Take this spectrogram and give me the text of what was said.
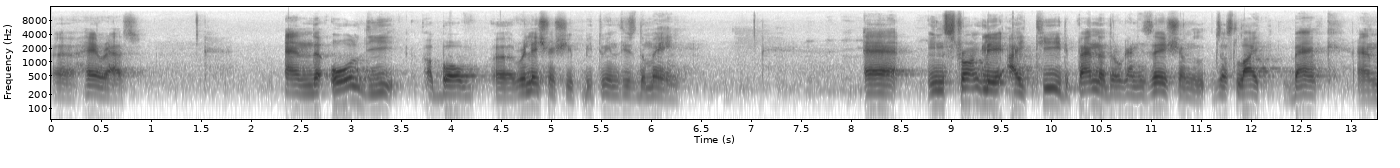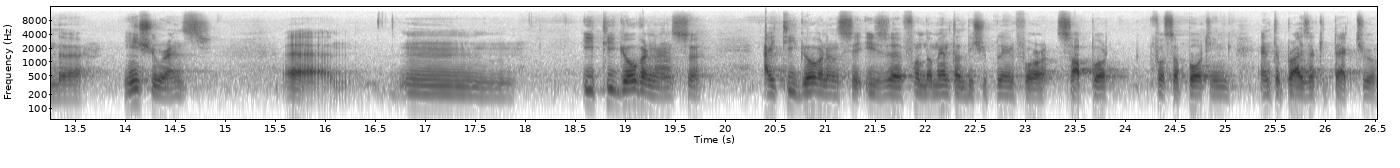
uh, areas, and all the above uh, relationship between this domain. Uh, in strongly IT-dependent organization, just like bank and uh, insurance, uh, mm, IT governance, uh, IT governance is a fundamental discipline for support for supporting enterprise architecture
